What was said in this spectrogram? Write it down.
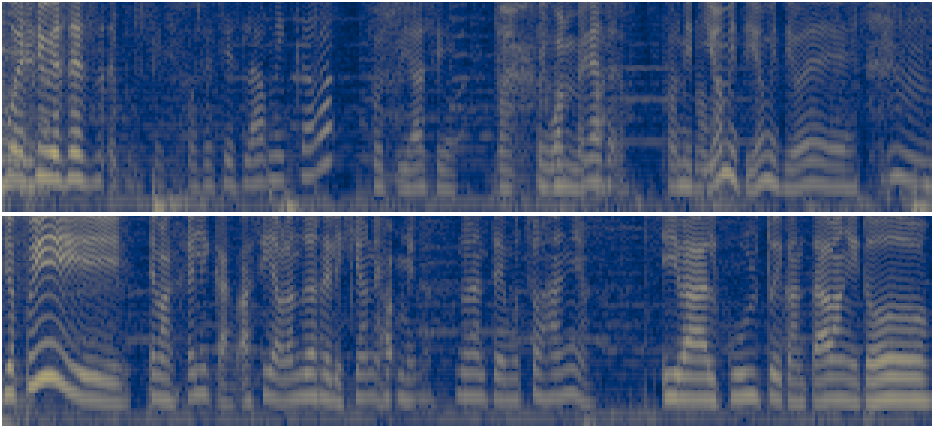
Pues si hubieses pues, fueses islámica, Pues ya sí. Pues igual me paso. pues mi no. tío, mi tío, mi tío es... Mm. Yo fui evangélica, así, hablando de religiones, Ah, mira. durante muchos años. Iba al culto y cantaban y todo.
